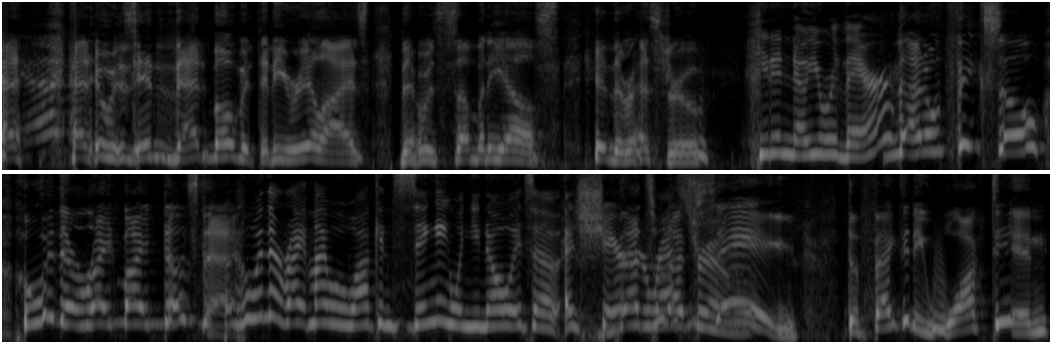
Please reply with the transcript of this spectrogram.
And it was in that moment that he realized there was somebody else in the restroom. He didn't know you were there. I don't think so. Who in their right mind does that? But who in their right mind will walk in singing when you know it's a, a shared That's restroom? what I'm saying. The fact that he walked in,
